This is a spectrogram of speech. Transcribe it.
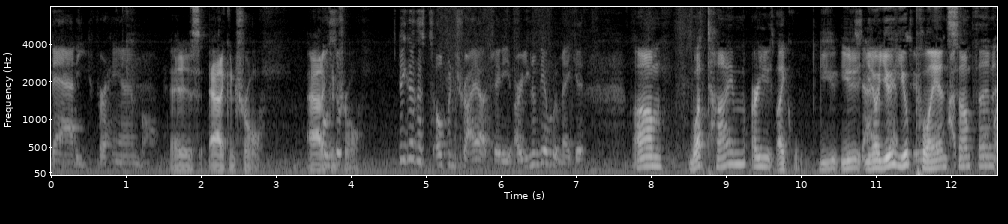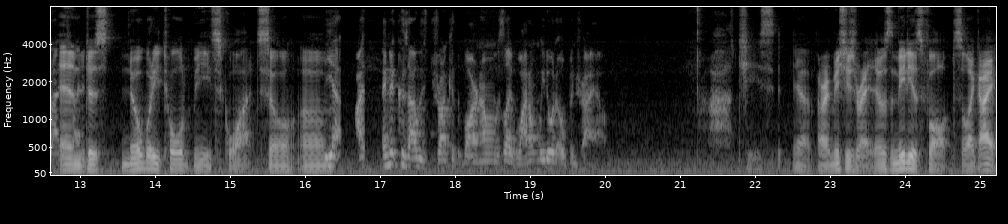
batty for handball. It is out of control. Out of Oh, so- control. Speaking of this open tryout, JD, are you gonna be able to make it? Um, what time are you like? You you you know you you planned something and just nobody told me squat. So um, Yeah, I ended because I was drunk at the bar and I was like, why don't we do an open tryout? ah, Jeez. Yeah. All right. Mishy's right. It was the media's fault. So like I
